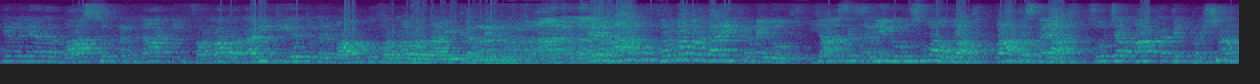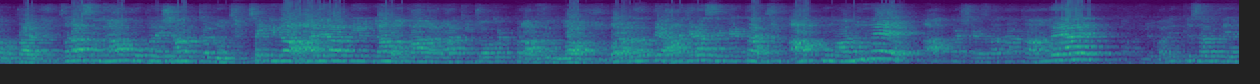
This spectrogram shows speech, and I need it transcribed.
کہ لگے اگر بات صرف اللہ کی فرما برداری کی ہے تو میرے باپ کو فرما برداری کرنے دو۔ میرے باپ کو فرما برداری کرنے دو۔ یہاں سے زلیل و رسوا ہوا، واپس گیا۔ سوچا ماں کا دل پریشان ہوتا ہے۔ ذرا سا ماں کو پریشان کر لو۔ سیدہ حاجرہ رضی اللہ تعالی عنہ کی چوکٹ پر حاضر ہوا۔ اور حضرت حاجرہ سے کہتا ہے، آپ کو معلوم ہے، آپ کا شہزادہ کہاں گیا ہے؟ اپنے والد کے ساتھ گیا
